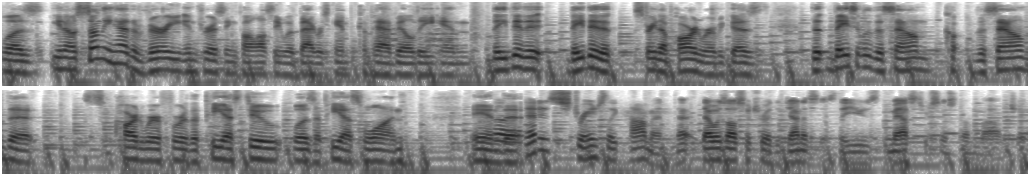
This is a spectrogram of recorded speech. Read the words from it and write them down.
was you know Sony had a very interesting policy with backwards com- compatibility, and they did it they did it straight up hardware because the basically the sound co- the sound that s- hardware for the PS2 was a PS1, and uh, That is strangely common. That that was also true of the Genesis. They used the Master System uh, chip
